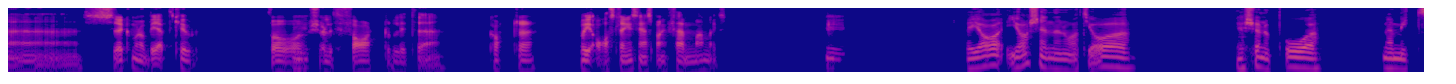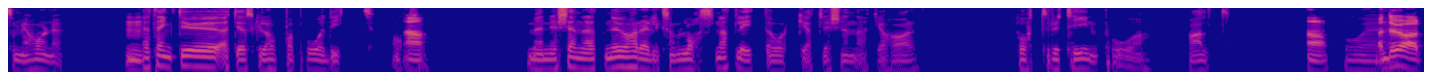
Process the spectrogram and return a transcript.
Eh, så det kommer nog bli jävligt kul. Få Mm. köra lite fart och lite kortare. Det var ju aslänge sedan jag sprang femman liksom. Men Jag, jag känner nog att jag, jag kör nog på med mitt som jag har nu. Mm. Jag tänkte ju att jag skulle hoppa på ditt också. Ja. Men jag känner att nu har det liksom lossnat lite och att jag känner att jag har fått rutin på, på allt. Ja, Och, eh, men du har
